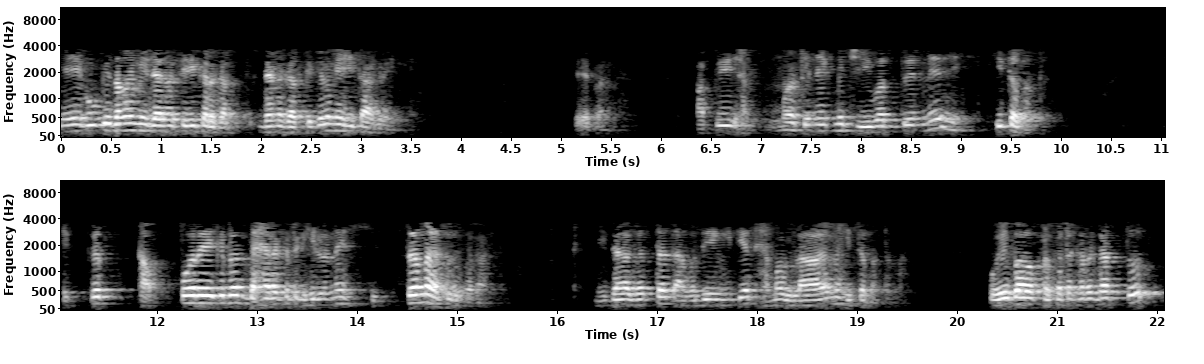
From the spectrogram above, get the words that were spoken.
මේ රූපේ තමයි මේ දැන සිහි කරගත්තේ දැනගත්තේ කියලා මේ හිතාගෙන ඉන්නේ. ඒකයි. අපි හැම කෙනෙක්ම ජීවත් වෙන්නේ හිතමත. එක තප්පරයකට බහැරකට ගිහිල්ලා නේ හිතම අතුරු කරන්නේ. නිදාගත්තත් අවදියෙන් හිටියත් හැම වෙලාවෙම හිතමතම. ওই බව ප්‍රකට කරගත්තොත්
